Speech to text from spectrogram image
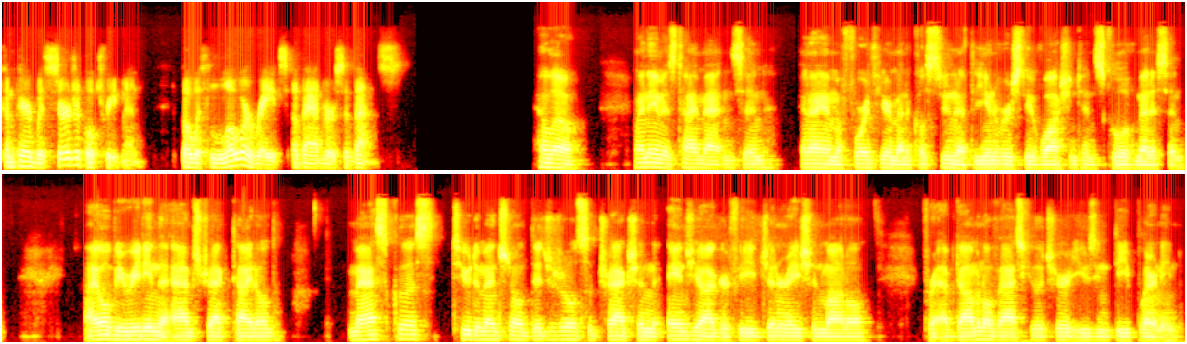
compared with surgical treatment, but with lower rates of adverse events. Hello, my name is Ty Mattinson, and I am a fourth year medical student at the University of Washington School of Medicine. I will be reading the abstract titled Maskless Two Dimensional Digital Subtraction Angiography Generation Model for Abdominal Vasculature Using Deep Learning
